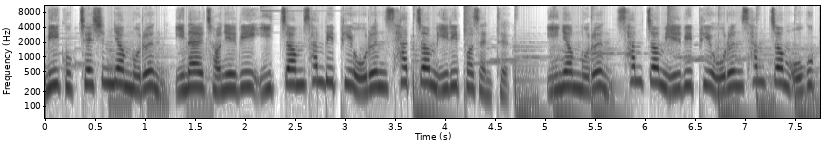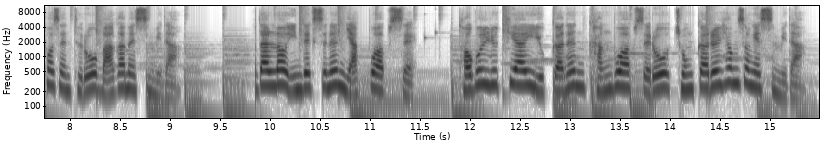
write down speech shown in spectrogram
미 국채 10년물은 이날 전일비 2.3bp 오른 4.12%, 2년물은 3.1bp 오른 3.59%로 마감했습니다. 달러 인덱스는 약보합세, WTI 유가는 강보합세로 종가를 형성했습니다.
